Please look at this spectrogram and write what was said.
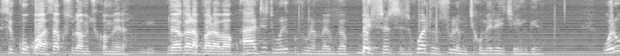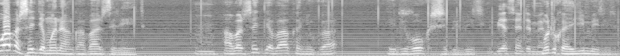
sikukwasa kusula mu kikomera toyagala balabako ate tewali kutunda mabiga kuba esasi zikwata osule mu kikomera ekyengera. Waliwo abasajja mwana nga abazireeta Mm. abasajja bakanyuga ebibokisi bibiri. Motoka yayimirira.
